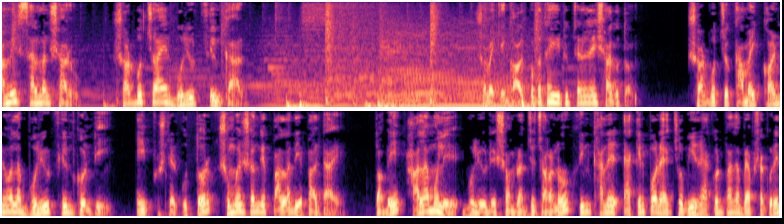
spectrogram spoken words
আমির সালমান শাহরুখ, সর্বোচ্চ আয়ের বলিউড ফিল্মকার। সবাইকে গল্প কথা ইউটিউব চ্যানেলে স্বাগতম। সর্বোচ্চ কামাই কর্নেওয়ালা বলিউড ফিল্ম কোনটি? এই প্রশ্নের উত্তর সময়ের সঙ্গে পাল্লা দিয়ে পাল্টায়। তবে হালামলে বলিউডের সাম্রাজ্য চালানো তিন খানের একের পর এক ছবি রেকর্ড ভাঙা ব্যবসা করে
